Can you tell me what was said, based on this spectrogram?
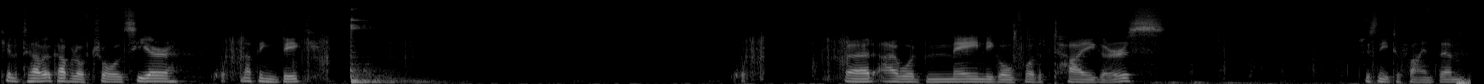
Killed a couple of trolls here. Nothing big. But I would mainly go for the tigers. Just need to find them.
